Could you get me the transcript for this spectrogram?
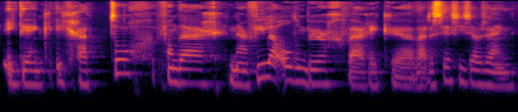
Ik denk, ik ga toch vandaag naar Villa Oldenburg, waar, ik, uh, waar de sessie zou zijn.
